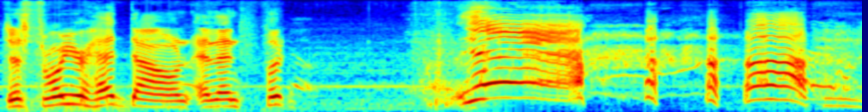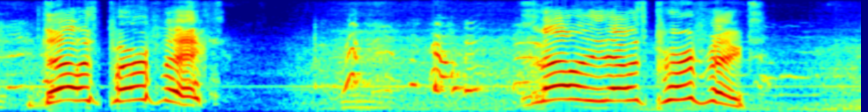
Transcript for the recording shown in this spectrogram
Just throw your head down and then foot. Yeah! that was perfect! Melody. that was perfect!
